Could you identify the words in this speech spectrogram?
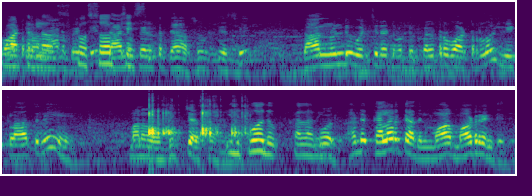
వాటర్లో నానబెట్టి దాన్ని ఫిల్టర్ సోప్ చేసి దాని నుండి వచ్చినటువంటి ఫిల్టర్ వాటర్లో ఈ క్లాత్ని మనం డిప్ చేస్తాం ఇది పోదు కలర్ పోదు. అంటే కలర్ కాదండి మోడరెంట్ ఇది.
